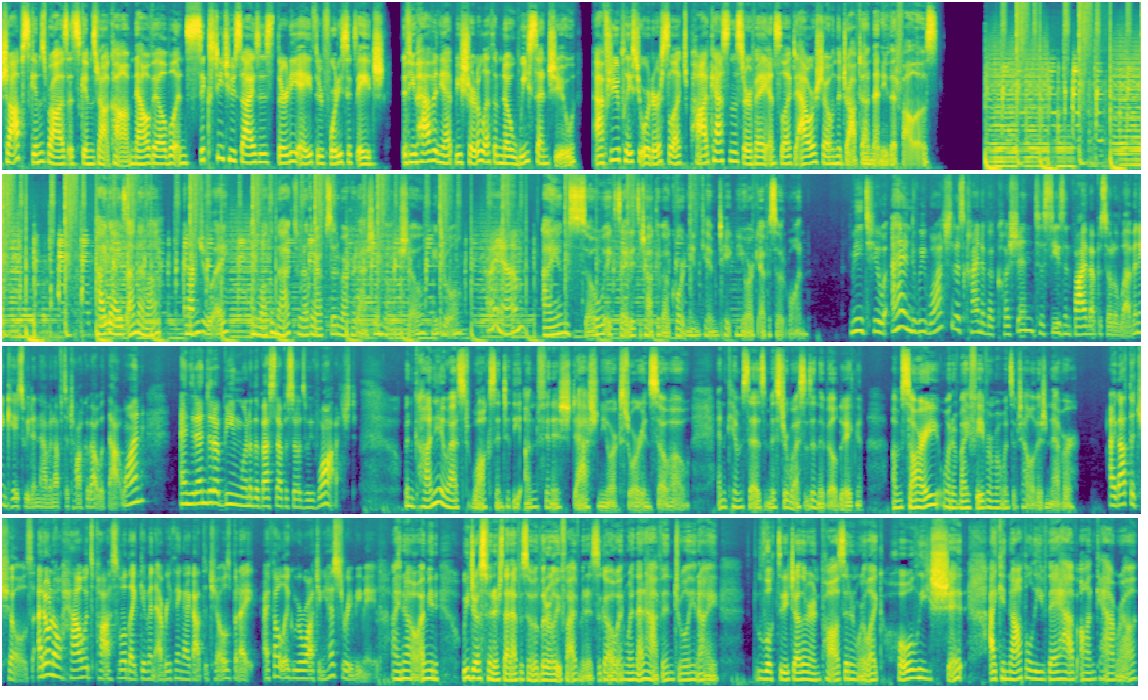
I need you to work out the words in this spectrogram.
Shop Skims bras at skims.com, now available in 62 sizes 30A through 46H. If you haven't yet, be sure to let them know we sent you. After you place your order, select podcast in the survey and select our show in the drop down menu that follows. Hi, guys, I'm Emma. And I'm Julie. And welcome back to another episode of our Kardashian bonus show. Hey, Jewel. I am. I am so excited to talk about Kourtney and Kim Take New York episode one. Me too. And we watched it as kind of a cushion to season five, episode 11, in case we didn't have enough to talk about with that one. And it ended up being one of the best episodes we've watched. When Kanye West walks into the unfinished Dash New York store in Soho and Kim says, Mr. West is in the building, I'm sorry, one of my favorite moments of television ever. I got the chills. I don't know how it's possible, like given everything, I got the chills, but I, I felt like we were watching history be made. I know. I mean, we just finished that episode literally five minutes ago. And when that happened, Julie and I looked at each other and paused it and we're like, holy shit. I cannot believe they have on camera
